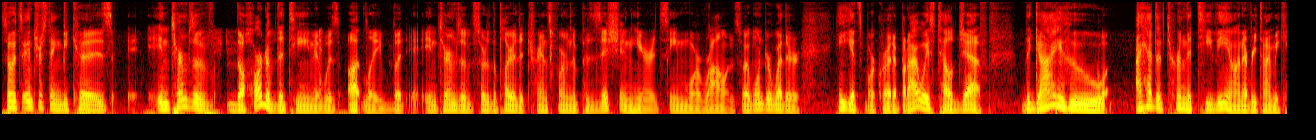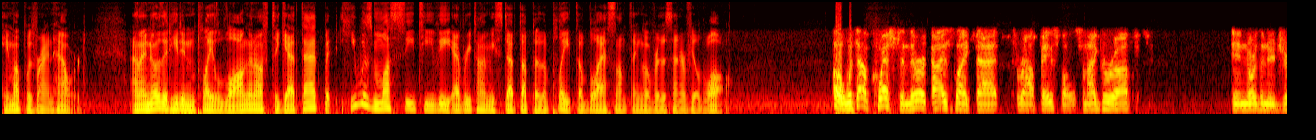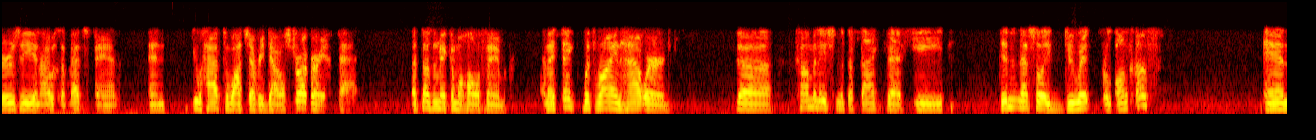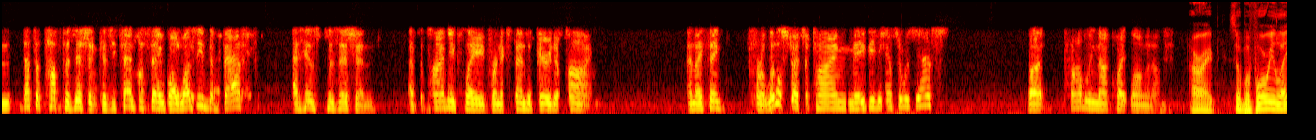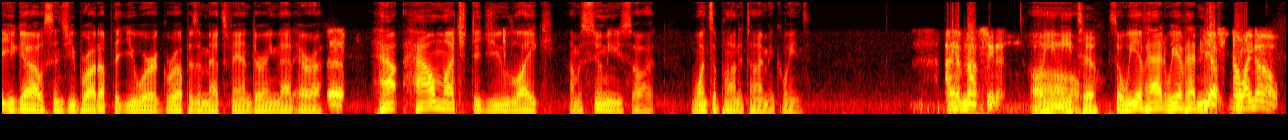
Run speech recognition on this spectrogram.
So it's interesting because in terms of the heart of the team, it was Utley, but in terms of sort of the player that transformed the position here, it seemed more Rollins. So I wonder whether he gets more credit. But I always tell Jeff, the guy who I had to turn the TV on every time he came up was Ryan Howard. And I know that he didn't play long enough to get that, but he was must see TV every time he stepped up to the plate to blast something over the center field wall. Oh, without question. There are guys like that throughout baseball. And I grew up in northern New Jersey and I was a Mets fan, and you had to watch every Darryl Strawberry at bat. That doesn't make him a Hall of Famer. And I think with Ryan Howard, the combination of the fact that he didn't necessarily do it for long enough. And that's a tough position because you tend to say, well, was he the best at his position at the time he played for an extended period of time? And I think for a little stretch of time, maybe the answer was yes, but probably not quite long enough. All right. So before we let you go, since you brought up that you were grew up as a Mets fan during that era, Uh, how how much did you like? I'm assuming you saw it. Once upon a time in Queens. I have not seen it. Oh, you need to. So we have had we have had Yes, no, I know.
